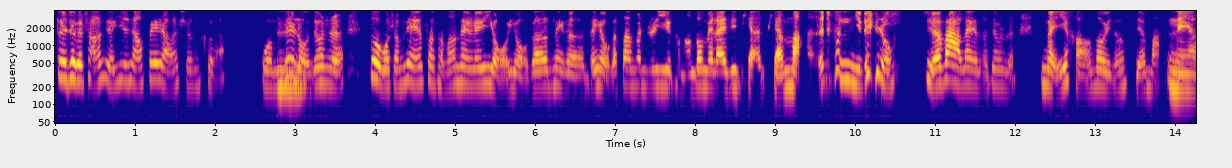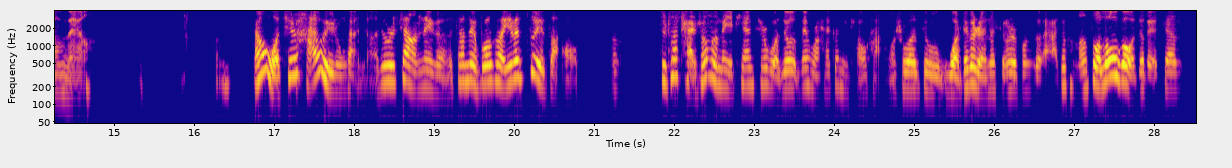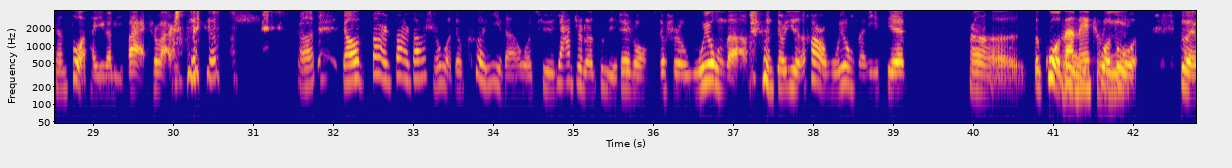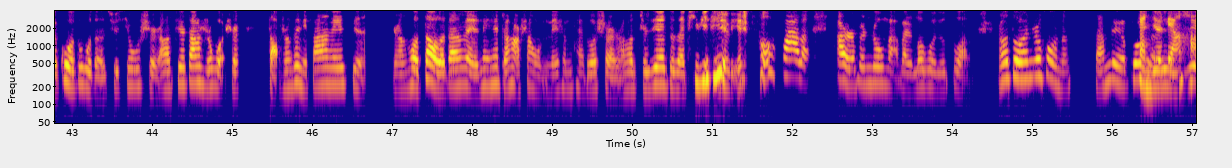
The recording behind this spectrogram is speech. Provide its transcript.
对这个场景印象非常深刻。我们这种就是做过什么练习册，可能那里有有个那个得有个三分之一，可能都没来及填填满。你这种学霸类的，就是每一行都已经写满了。没有没有。然后我其实还有一种感觉啊，就是像那个像这个播客，因为最早，嗯，就是它产生的那一天，其实我就那会儿还跟你调侃，我说就我这个人的行事风格呀，就可能做 logo 我就得先先做它一个礼拜，是吧？然后那个，然后然后但是但是当时我就刻意的我去压制了自己这种就是无用的，就是引号无用的一些，呃的过度过度，对过度的去修饰。然后其实当时我是。早上跟你发完微信，然后到了单位那天正好上午没什么太多事儿，然后直接就在 PPT 里，然后花了二十分钟吧，把这 logo 就做了。然后做完之后呢，咱们这个播感觉良好。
